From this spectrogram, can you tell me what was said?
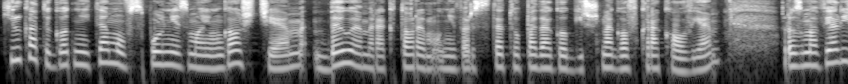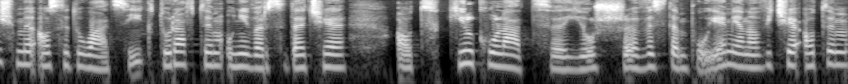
kilka tygodni temu wspólnie z moim gościem, byłym rektorem Uniwersytetu Pedagogicznego w Krakowie, rozmawialiśmy o sytuacji, która w tym uniwersytecie od kilku lat już występuje, mianowicie o tym,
